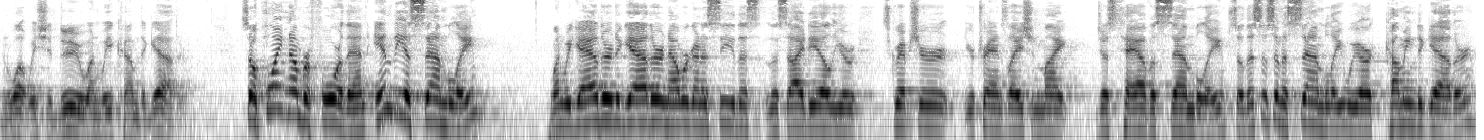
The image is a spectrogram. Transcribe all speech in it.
and what we should do when we come together. So, point number four then, in the assembly, when we gather together, now we're going to see this, this idea, your scripture, your translation might just have assembly. So, this is an assembly. We are coming together.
